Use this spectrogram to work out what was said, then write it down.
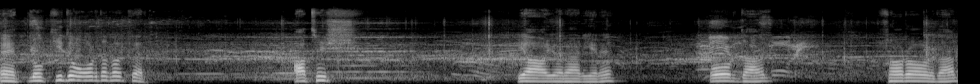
Evet Loki de orada bakın. Ateş yağıyor her yere. Oradan. Sonra oradan.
